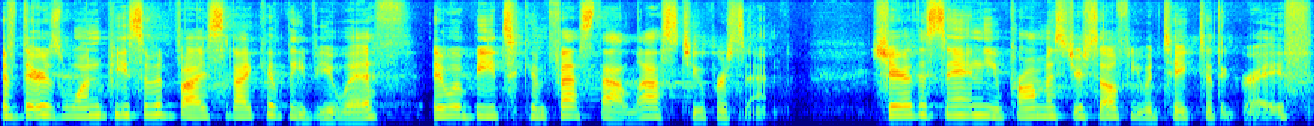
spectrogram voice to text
If there's one piece of advice that I could leave you with, it would be to confess that last 2%. Share the sin you promised yourself you would take to the grave,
